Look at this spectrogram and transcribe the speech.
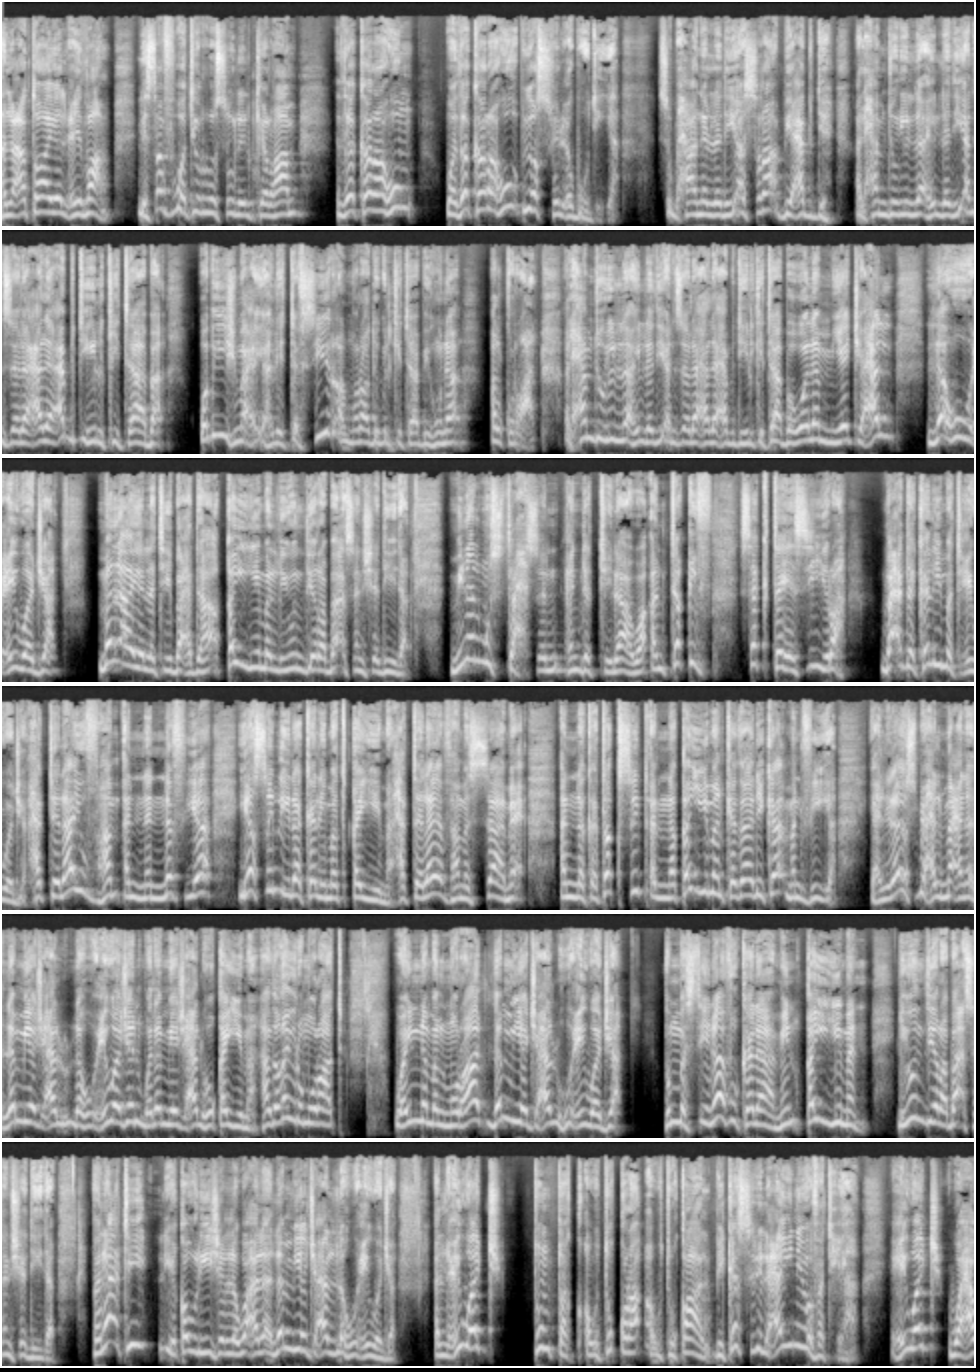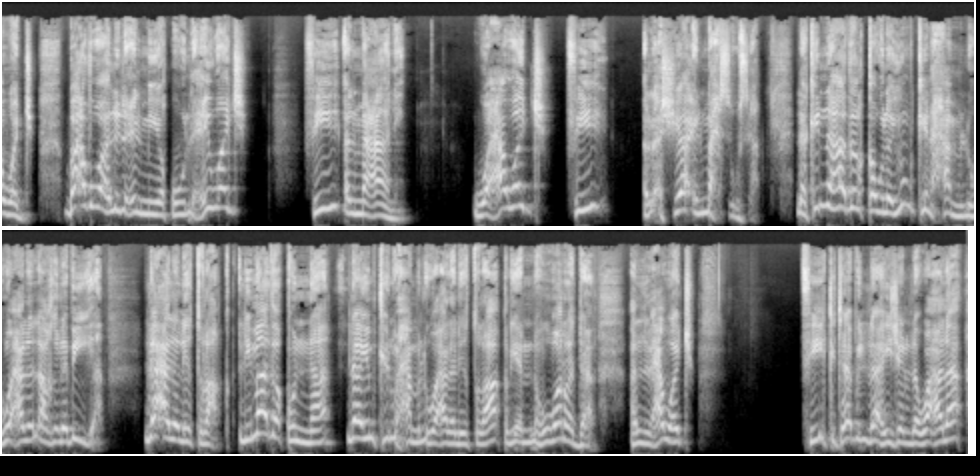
العطايا العظام لصفوة الرسل الكرام ذكرهم وذكره بوصف العبودية. سبحان الذي أسرى بعبده الحمد لله الذي أنزل على عبده الكتاب. وبإجماع أهل التفسير المراد بالكتاب هنا القرآن. الحمد لله الذي أنزل على عبده الكتاب ولم يجعل له عوجا. ما الآية التي بعدها؟ قيما لينذر بأسا شديدا. من المستحسن عند التلاوة أن تقف سكتة يسيرة بعد كلمة عوجة حتى لا يفهم أن النفي يصل إلى كلمة قيمة حتى لا يفهم السامع أنك تقصد أن قيما كذلك منفية. يعني لا يصبح المعنى لم يجعل له عوجا ولم يجعله قيما هذا غير مراد. وإنما المراد لم يجعله عوجا. ثم استئناف كلام قيما لينذر بأسا شديدا. فنأتي لقوله جل وعلا لم يجعل له عوجا. العوج تنطق أو تقرأ أو تقال بكسر العين وفتحها. عوج وعوج. بعض أهل العلم يقول عوج في المعاني وعوج في الأشياء المحسوسة. لكن هذا القول يمكن حمله على الأغلبية لا على الإطلاق. لماذا قلنا لا يمكن حمله على الإطلاق؟ لأنه ورد العوج في كتاب الله جل وعلا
